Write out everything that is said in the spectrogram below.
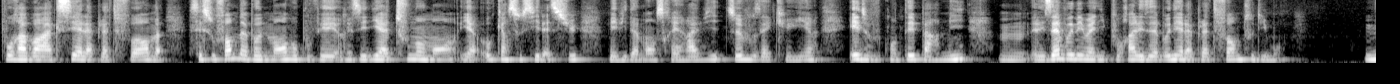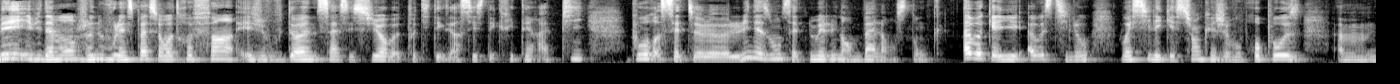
pour avoir accès à la plateforme. C'est sous forme d'abonnement, vous pouvez résilier à tout moment, il n'y a aucun souci là-dessus. Mais évidemment, on serait ravis de vous accueillir et de vous compter parmi hum, les abonnés Manipura, les abonnés à la plateforme tout du moins. Mais évidemment, je ne vous laisse pas sur votre faim et je vous donne, ça c'est sûr, votre petit exercice d'écrit-thérapie pour cette euh, lunaison, cette nouvelle lune en balance. Donc, à vos cahiers, à vos stylos, voici les questions que je vous propose euh,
